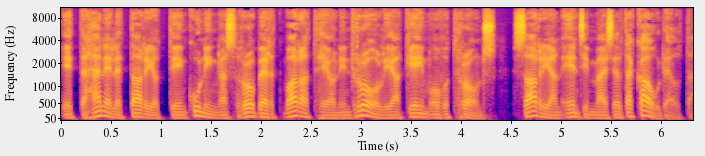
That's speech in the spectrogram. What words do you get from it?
että hänelle tarjottiin kuningas Robert Baratheonin roolia Game of Thrones sarjan ensimmäiseltä kaudelta.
